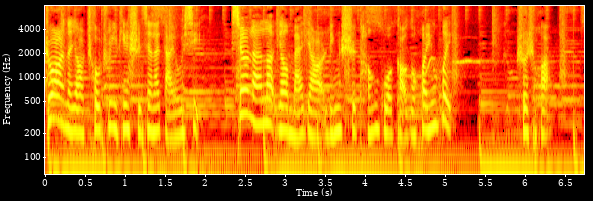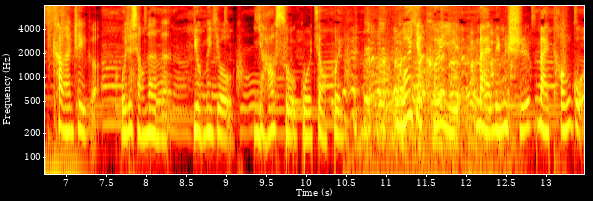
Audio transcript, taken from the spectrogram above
周二呢要抽出一天时间来打游戏，新人来了要买点零食糖果，搞个欢迎会。说实话，看完这个，我就想问问有没有亚索国教会，我也可以买零食买糖果，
